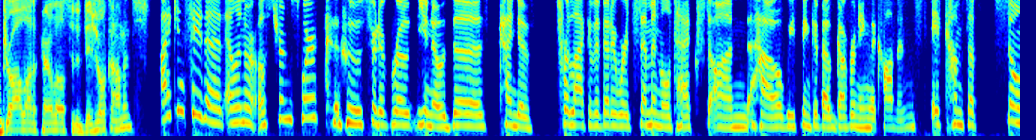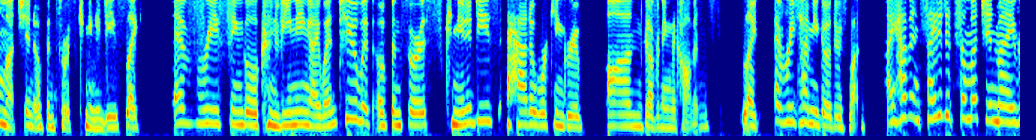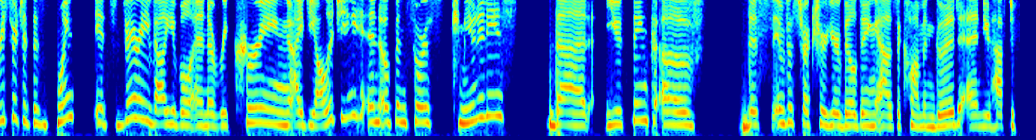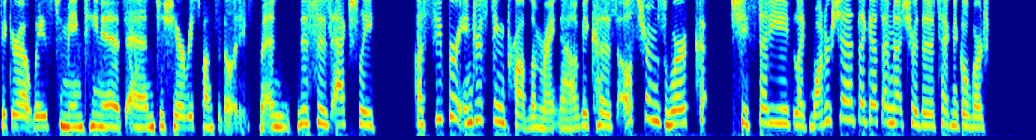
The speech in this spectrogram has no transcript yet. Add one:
draw a lot of parallels to the digital commons? I can say that Elinor Ostrom's work, who sort of wrote, you know, the kind of, for lack of a better word, seminal text on how we think about governing the commons, it comes up so much in open source communities. Like every single convening I went to with open source communities had a working group on governing the commons. Like every time you go, there's one. I haven't cited it so much in my research at this point. It's very valuable and a recurring ideology in open source communities that you think of this infrastructure you're building as a common good and you have to figure out ways to maintain it and to share responsibilities. And this is actually a super interesting problem right now because Ostrom's work she studied like watersheds, I guess. I'm not sure the technical word,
